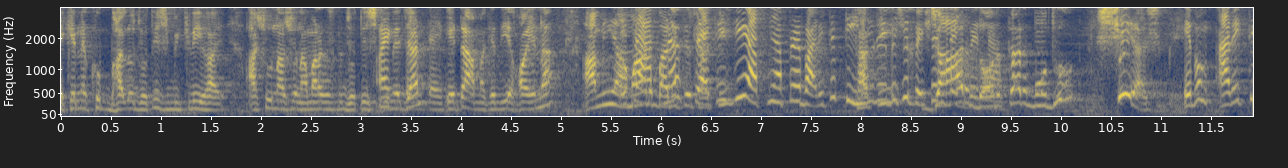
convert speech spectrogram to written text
এখানে খুব ভালো জ্যোতিষ বিক্রি হয়। আসুন আসুন আমার কাছে জ্যোতিষ কিনে যান এটা আমাকে দিয়ে হয় না। আমি আমার বাড়িতে থাকি। আপনি আপনার বাড়িতে তিনজনের বেশি পেশেন্ট যার দরকার মধু সে আসবে। এবং আরেকটি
